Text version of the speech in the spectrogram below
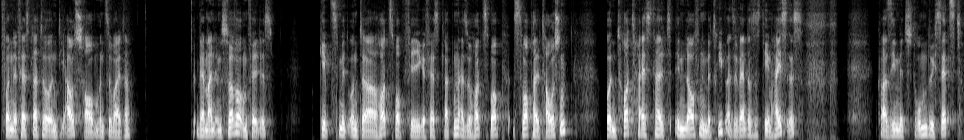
von der Festplatte und die ausschrauben und so weiter. Wenn man im Serverumfeld ist, gibt's mitunter Hot-Swap-fähige Festplatten, also Hot-Swap, Swap halt tauschen. Und Hot heißt halt im laufenden Betrieb, also während das System heiß ist, quasi mit Strom durchsetzt.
